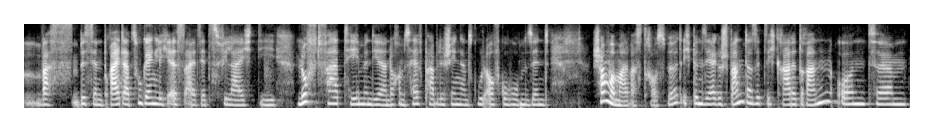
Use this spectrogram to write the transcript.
was ein bisschen breiter zugänglich ist als jetzt vielleicht die Luftfahrtthemen, die dann doch im Self-Publishing ganz gut aufgehoben sind. Schauen wir mal, was draus wird. Ich bin sehr gespannt, da sitze ich gerade dran. Und ähm,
